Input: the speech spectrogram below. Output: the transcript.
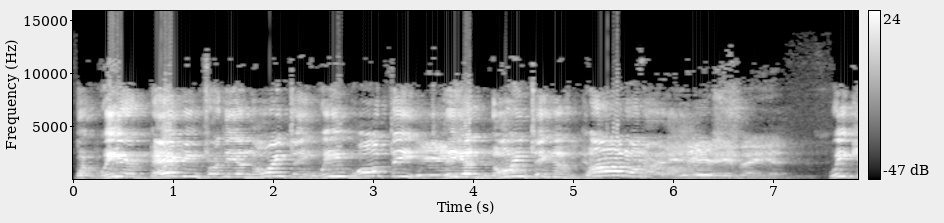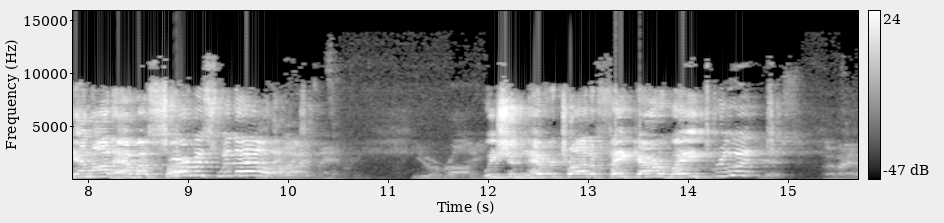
But we are begging for the anointing. We want the, the anointing of God on our lives. Yes. We cannot have a service without it. Amen. You are right. We should never try to fake our way through it. Yes. Amen.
